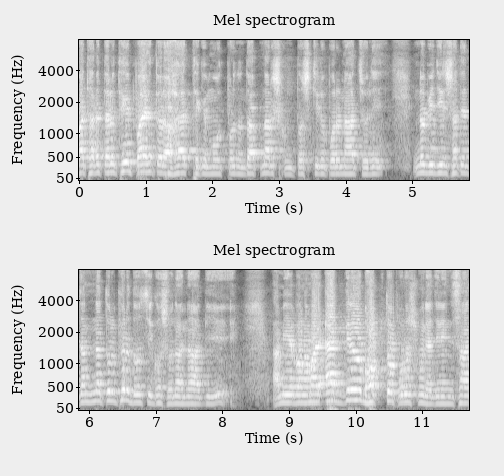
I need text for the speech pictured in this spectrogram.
মাথার তালু থেকে পায়ের তোলা, হাত থেকে মত পর্যন্ত আপনার সন্তুষ্টির উপর না চলে। নবীজির সাথে জান্নাতুল ফেরদৌসি ঘোষণা না দিয়ে আমি এবং আমার একদিনেও ভক্ত পুরুষ মনে মুনাজির ইনসান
